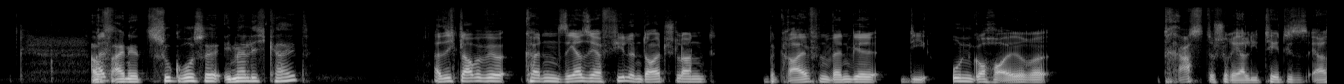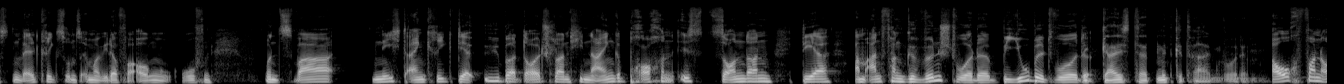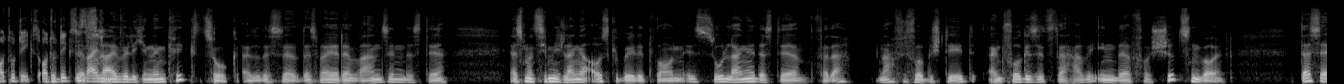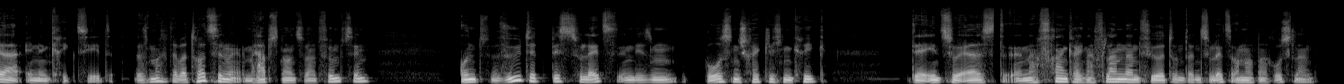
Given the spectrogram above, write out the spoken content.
Auf also, eine zu große Innerlichkeit? Also ich glaube, wir können sehr, sehr viel in Deutschland begreifen, wenn wir die ungeheure drastische Realität dieses Ersten Weltkriegs uns immer wieder vor Augen rufen. Und zwar nicht ein Krieg, der über Deutschland hineingebrochen ist, sondern der am Anfang gewünscht wurde, bejubelt wurde. Begeistert mitgetragen wurde. Auch von Otto Dix. Otto Dix der ist ein. freiwillig in den Krieg zog. Also, das, das war ja der Wahnsinn, dass der erstmal ziemlich lange ausgebildet worden ist. So lange, dass der Verdacht nach wie vor besteht, ein Vorgesetzter habe ihn davor schützen wollen, dass er in den Krieg zieht. Das macht aber trotzdem im Herbst 1915 und wütet bis zuletzt in diesem großen, schrecklichen Krieg, der ihn zuerst äh, nach Frankreich, nach Flandern führt und dann zuletzt auch noch nach Russland,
